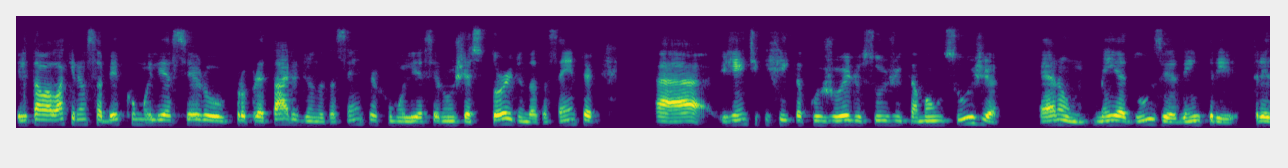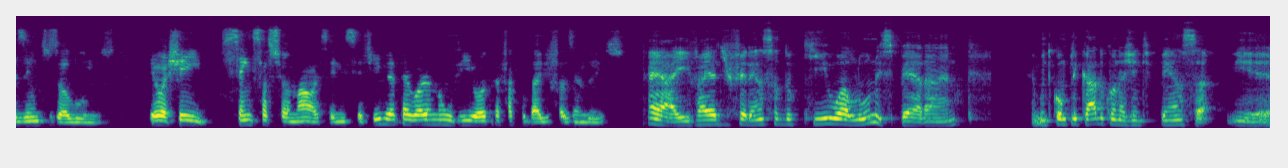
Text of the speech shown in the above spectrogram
Ele estava lá querendo saber como ele ia ser o proprietário de um data center, como ele ia ser um gestor de um data center, a gente que fica com o joelho sujo e com a mão suja eram meia dúzia dentre 300 alunos. Eu achei sensacional essa iniciativa e até agora não vi outra faculdade fazendo isso. É, aí vai a diferença do que o aluno espera, né? É muito complicado quando a gente pensa e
